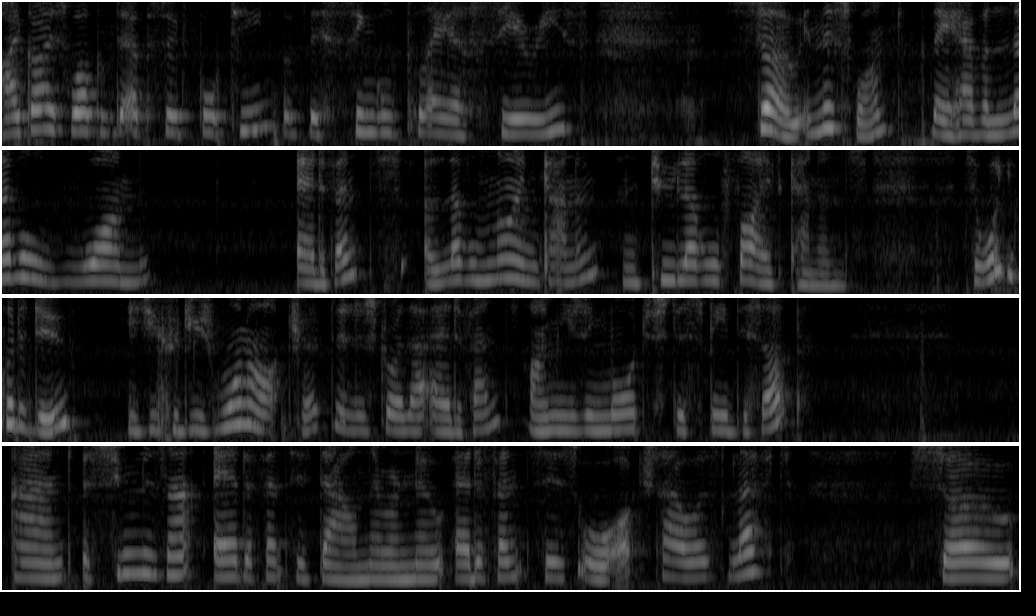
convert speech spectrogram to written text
Hi guys, welcome to episode 14 of this single player series. So, in this one, they have a level 1 air defense, a level 9 cannon, and two level 5 cannons. So what you've got to do is you could use one archer to destroy that air defense. I'm using more just to speed this up. And as soon as that air defense is down, there are no air defenses or arch towers left. So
